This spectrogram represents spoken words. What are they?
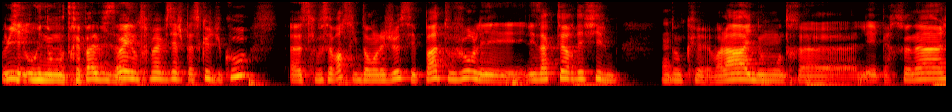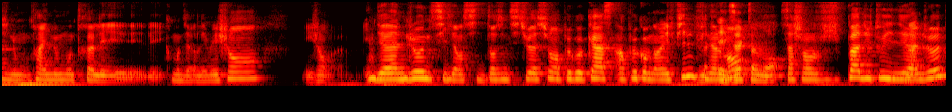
Oui. qui- où ils nous montraient pas le visage. Ouais, ils ont très bien le visage parce que du coup, ce qu'il faut savoir, c'est que dans les jeux, c'est pas toujours les, les acteurs des films. Mm. Donc euh, voilà, ils nous montrent euh, les personnages, ils nous, enfin, ils nous montrent les, les- comment dire, les méchants, les gens. Indiana Jones, il est dans une situation un peu cocasse, un peu comme dans les films finalement. Exactement. Ça change pas du tout d'Indiana Ouais. Jones.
